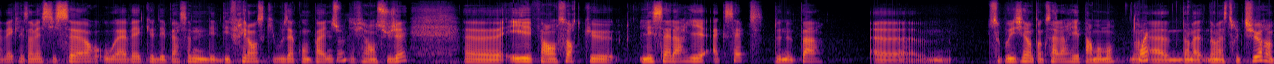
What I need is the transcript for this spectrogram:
avec les investisseurs ou avec des personnes, des, freelances qui vous accompagnent sur différents sujets, et faire en sorte que les salariés acceptent de ne pas se positionner en tant que salarié par moment dans, la, structure.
